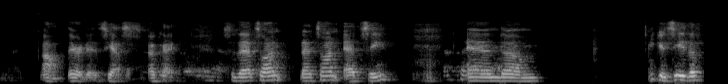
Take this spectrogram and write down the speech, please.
Yeah, oh, there it is. Yes. Okay. So that's on that's on Etsy, okay. and um, you can see the,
